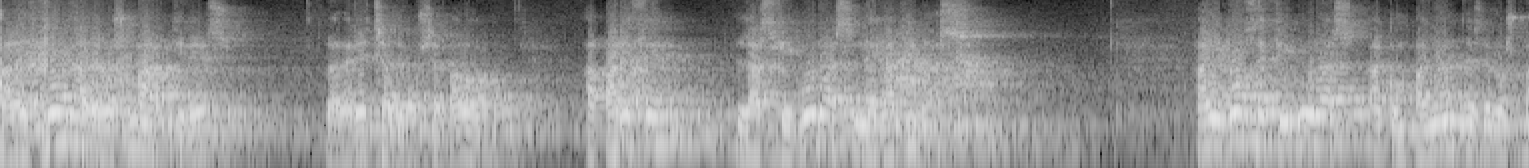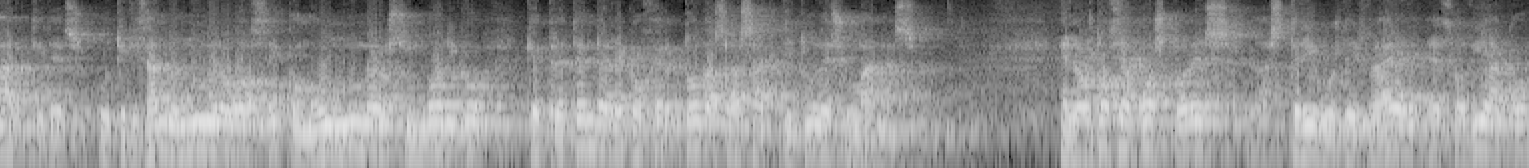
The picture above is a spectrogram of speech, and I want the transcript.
A la izquierda de los mártires, la derecha del observador, aparecen las figuras negativas. Hay doce figuras acompañantes de los mártires, utilizando el número doce como un número simbólico que pretende recoger todas las actitudes humanas. En los doce apóstoles, las tribus de Israel, el zodíaco,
